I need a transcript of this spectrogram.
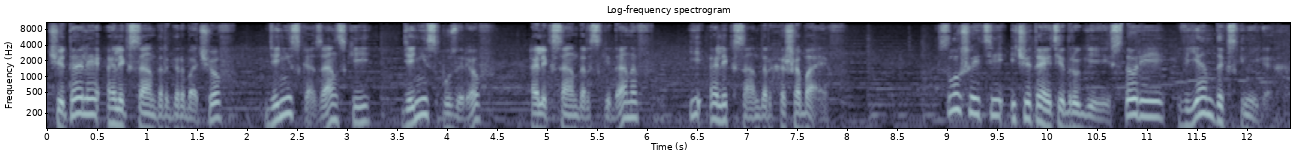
Читали Александр Горбачев, Денис Казанский, Денис Пузырев, Александр Скиданов и Александр Хашабаев. Слушайте и читайте другие истории в Яндекс книгах.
